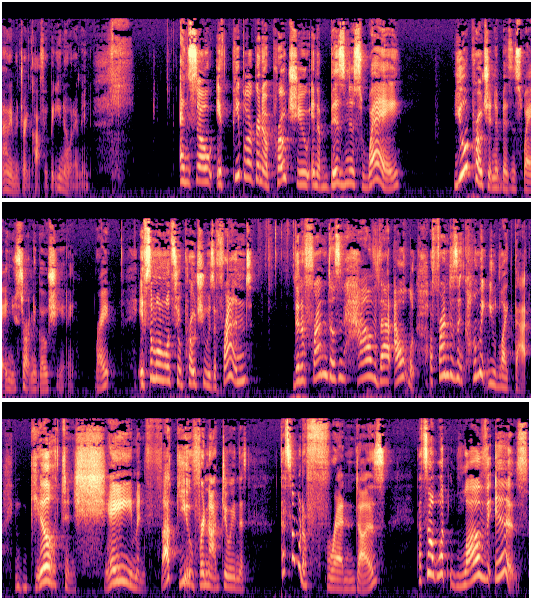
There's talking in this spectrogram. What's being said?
I don't even drink coffee, but you know what I mean. And so if people are going to approach you in a business way, you approach it in a business way and you start negotiating, right? If someone wants to approach you as a friend, then a friend doesn't have that outlook. A friend doesn't come at you like that. Guilt and shame and fuck you for not doing this. That's not what a friend does. That's not what love is.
